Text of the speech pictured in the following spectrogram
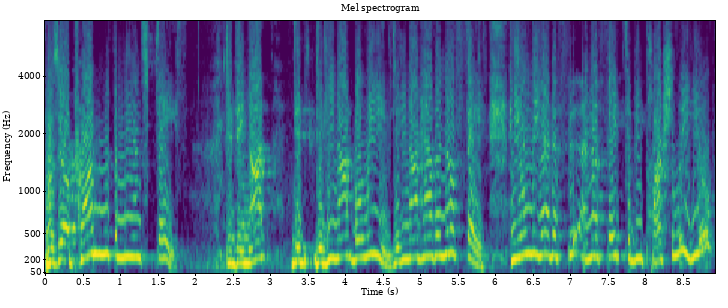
Was there a problem with the man's faith? Did they not? Did, did he not believe? Did he not have enough faith? He only had enough faith to be partially healed.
